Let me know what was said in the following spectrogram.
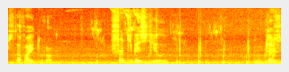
Вставай, дурак. Что он тебе сделает? Даже...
